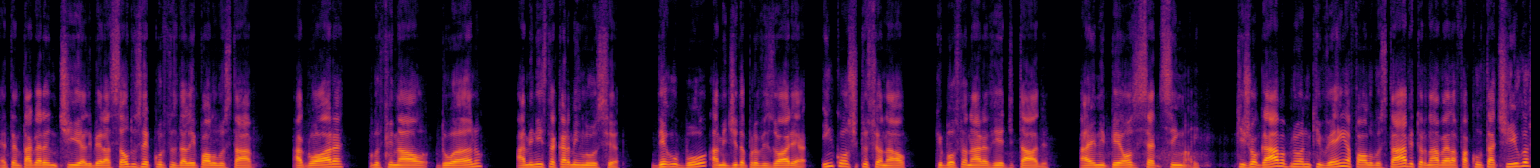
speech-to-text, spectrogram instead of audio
é tentar garantir a liberação dos recursos da Lei Paulo Gustavo agora, no final do ano. A ministra Carmen Lúcia derrubou a medida provisória inconstitucional que Bolsonaro havia editado a MP 1175, que jogava para o ano que vem a Paulo Gustavo e tornava ela facultativa.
